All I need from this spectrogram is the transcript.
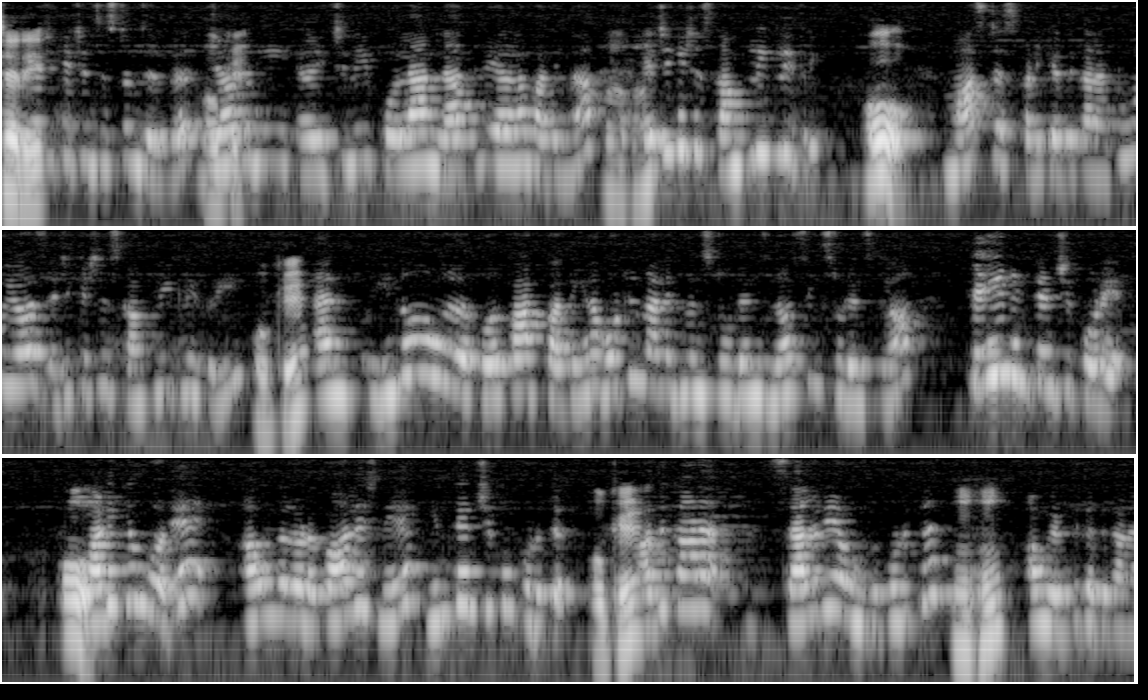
சரி. எஜுகேஷன் சிஸ்டம்ஸ் இருக்கு. ஜெர்மனி இட்டலி போலாந்து லாத்வியா எல்லாம் பாத்தீங்கன்னா. Education completely free oh. மாஸ்டர்ஸ் படிக்கிறதுக்கான two years education is completely free okay and இன்னும் ஒரு பார்ட் பாத்தீங்கன்னா ஹோட்டல் மேனேஜ்மெண்ட் ஸ்டூடெண்ட்ஸ் நர்சிங் ஸ்டூடெண்ட்ஸ்க்குலாம் பெய்ட் இன்டர்ன்ஷிப் உடைய படிக்கும் போதே அவங்களோட காலேஜ்லயே இன்டர்ன்ஷிப்பும் கொடுத்து ஓகே அதுக்கான சேலரி அவங்களுக்கு கொடுத்து. அவங்க எடுத்துக்கிறதுக்கான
